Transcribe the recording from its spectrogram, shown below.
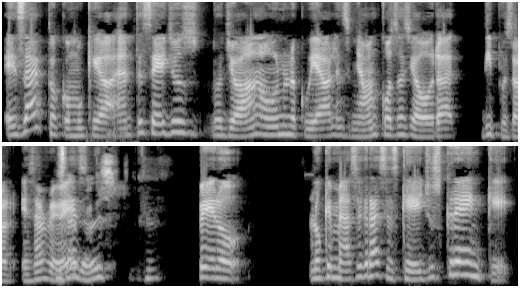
Exacto, como que antes ellos los llevaban a uno, le cuidaban, le enseñaban cosas y ahora, di, pues es al revés. Pero lo que me hace gracia es que ellos creen que,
